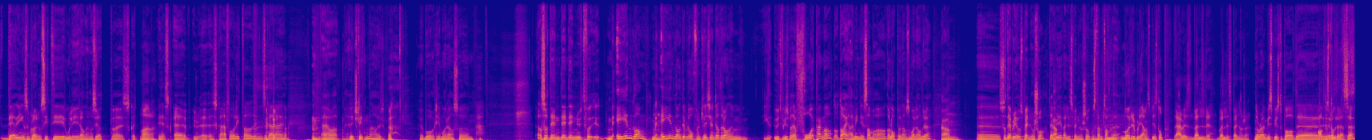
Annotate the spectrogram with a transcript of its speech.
det er det ingen som klarer å sitte i rolig i Ranheim og si at skal, Nei, nei. skal, skal jeg få litt av den? Skal jeg, jeg er litt sliten. Jeg har jobber overtid i morgen, så Altså, den, den, den. Med en gang Med Mm. en gang det blir offentlig kjent at Ranheim utviklingsspillere får penger, da, da er de inne i samme galoppen som alle andre. Ja. Eh, så det blir jo spennende å se. Det Ja. blir veldig spennende å se hvordan de takler det. Når blir de spist opp? Det blir veldig veldig spennende å se. Når de blir spist opp av det Av det store,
